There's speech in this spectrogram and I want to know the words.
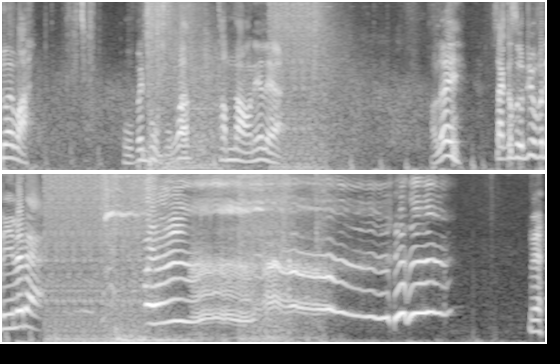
ช่วยว่ะโหเป็นผมผมว่าทำนองนี้เลยอะเอาเลยสักกระสุนอยู่พอดีเลยเนี่ยเออเนี่ย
